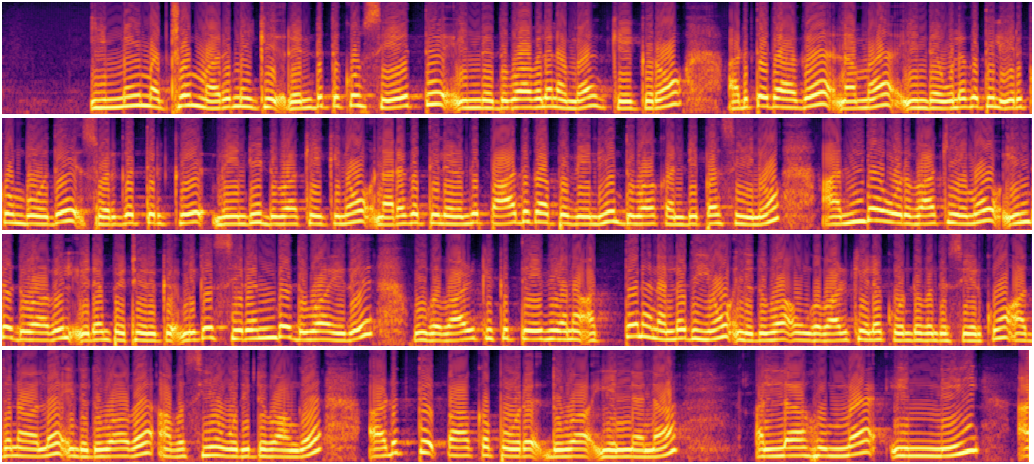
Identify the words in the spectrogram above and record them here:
இம்மை மற்றும் மறுமைக்கு ரெண்டுத்துக்கும் சேர்த்து இந்த துவாவில் நம்ம கேட்குறோம் அடுத்ததாக நம்ம இந்த உலகத்தில் இருக்கும்போது சொர்க்கத்திற்கு வேண்டி துவா கேட்கணும் நரகத்திலிருந்து பாதுகாப்பு வேண்டியும் துவா கண்டிப்பாக செய்யணும். அந்த ஒரு வாக்கியமும் இந்த துவாவில் இடம்பெற்றிருக்கு. மிக சிறந்த துவா இது. உங்கள் வாழ்க்கைக்கு தேவையான அத்தனை நல்லதையும் இந்த துவா உங்கள் வாழ்க்கையில் கொண்டு வந்து சேர்க்கும். அதனால் இந்த துவாவை அவசியம் ஓதிட்டு வாங்க. அடுத்து பார்க்க போகிற துவா என்னன்னா அல்லாஹும்ம இன்னி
